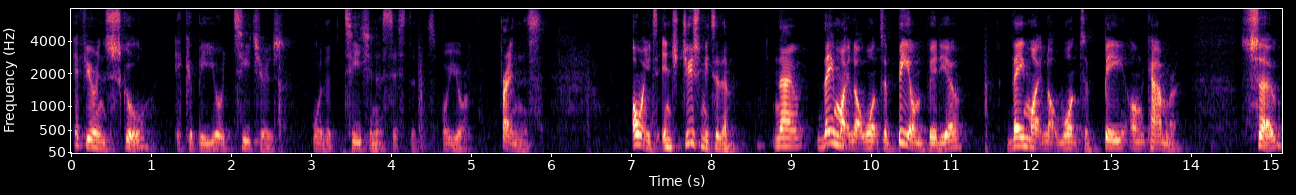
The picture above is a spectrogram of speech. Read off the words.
If you're in school, it could be your teachers or the teaching assistants or your friends. I want you to introduce me to them. Now, they might not want to be on video, they might not want to be on camera. So,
